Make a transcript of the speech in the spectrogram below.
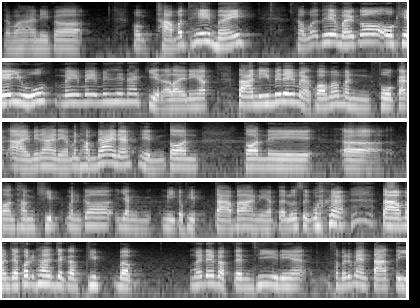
แต่ว่าอันนี้ก็ ผมถามว่าเท่ไหม ถามว่าเท่ไหมก็โอเคอยู่ ไม่ไม่ไม่ใช่น่าเกลียดอะไรนะครับ ตานี้ไม่ได้หมายความว่ามันโฟกัสอายไม่ได้เนี่ยมันทำได้นะ เห็นตอนตอนในเอ่อตอนทำคลิปมันก็ยังมีกระพริบตาบ้างนะครับ แต่รู้สึกว่าตามันจะค่อนข้างจะกระพริบแบบ ไม่ได้แบบเต็มที่เนี่ยสไปเดอร์แมนตาตี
